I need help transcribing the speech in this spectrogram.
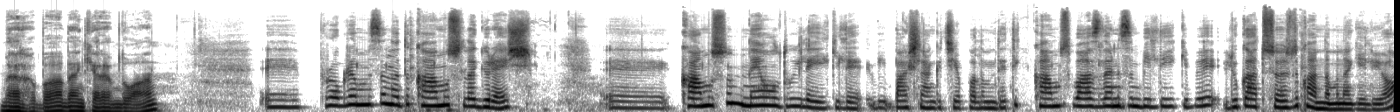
Merhaba, ben Kerem Doğan. E, programımızın adı Kamusla Güreş. E, kamusun ne olduğu ile ilgili bir başlangıç yapalım dedik. Kamus bazılarınızın bildiği gibi lügat sözlük anlamına geliyor.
